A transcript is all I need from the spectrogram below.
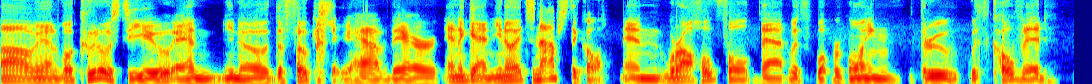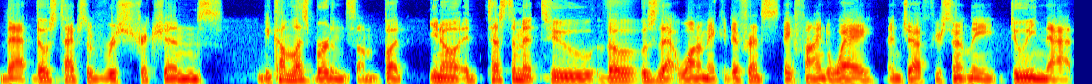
Oh man, well kudos to you and you know the focus that you have there. And again, you know it's an obstacle, and we're all hopeful that with what we're going through with COVID, that those types of restrictions become less burdensome. But you know, a testament to those that want to make a difference, they find a way. And Jeff, you're certainly doing that.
